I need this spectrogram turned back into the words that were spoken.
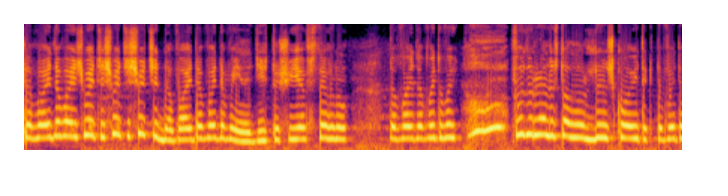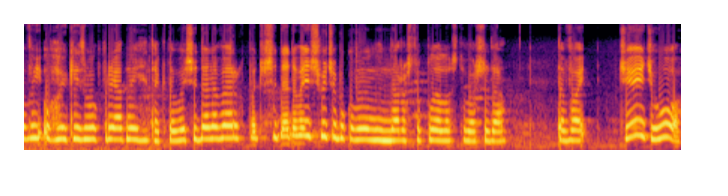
Давай, давай, швидше, швидше, швидше, давай, давай, давай. Я надіюсь, що я встигну. Давай, давай, давай. Реально стало лишкою. Так, давай, давай. Ой, який звук приятний. Так, давай сюди наверх, потім сюди, давай швидше, поки воно не розтоплилось. Давай сюди. Давай. Чи чого?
